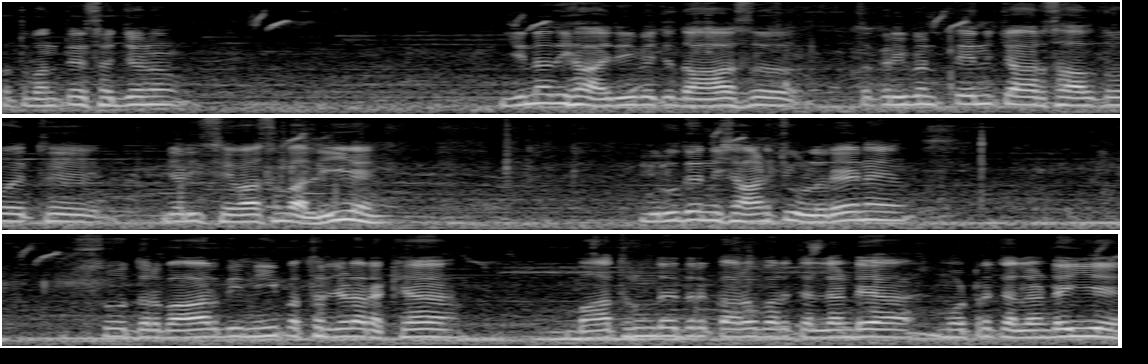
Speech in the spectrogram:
ਪਤਵੰਤੇ ਸੱਜਣ, ਜਿਨ੍ਹਾਂ ਦੀ ਹਾਜ਼ਰੀ ਵਿੱਚ ਦਾਸ ਤਕਰੀਬਨ 3-4 ਸਾਲ ਤੋਂ ਇੱਥੇ ਜਿਹੜੀ ਸੇਵਾ ਸੰਭਾਲੀ ਹੈ ਗੁਰੂ ਦੇ ਨਿਸ਼ਾਨ ਝੂਲ ਰਹੇ ਨੇ। ਸੋ ਦਰਬਾਰ ਦੀ ਨੀਂਹ ਪੱਥਰ ਜਿਹੜਾ ਰੱਖਿਆ, ਬਾਥਰੂਮ ਦਾ ਇਧਰ ਕਾਰੋਬਾਰ ਚੱਲਣ ਡਿਆ, ਮੋਟਰ ਚੱਲਣ ਡਈ ਏ।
